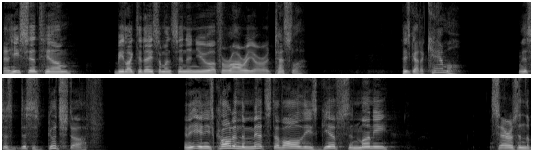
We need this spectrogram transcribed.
And he sent him, be like today someone sending you a Ferrari or a Tesla. He's got a camel. This is, this is good stuff. And, he, and he's caught in the midst of all these gifts and money. Sarah's in the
